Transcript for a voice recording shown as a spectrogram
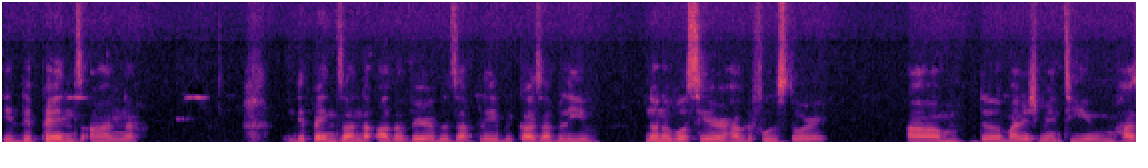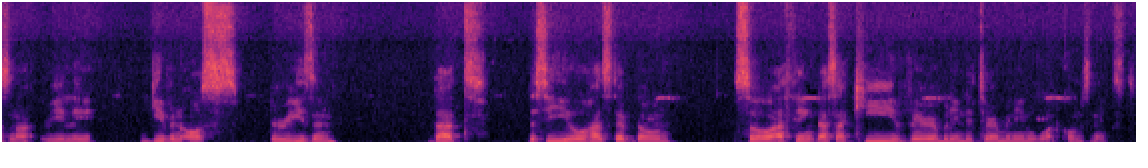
it depends on it depends on the other variables at play because I believe none of us here have the full story. Um, the management team has not really given us the reason that the CEO has stepped down. So I think that's a key variable in determining what comes next.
